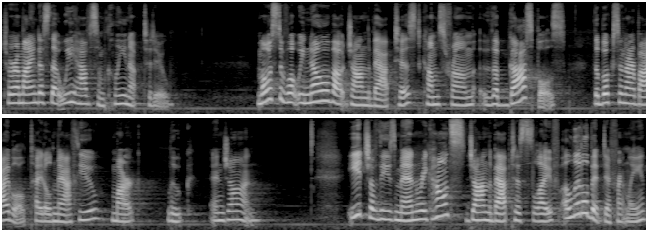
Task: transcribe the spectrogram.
to remind us that we have some cleanup to do. Most of what we know about John the Baptist comes from the Gospels, the books in our Bible titled Matthew, Mark, Luke, and John. Each of these men recounts John the Baptist's life a little bit differently,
